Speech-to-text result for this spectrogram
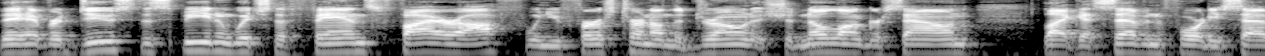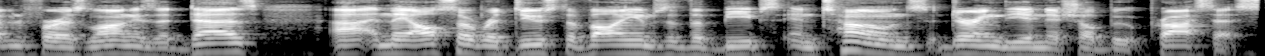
They have reduced the speed in which the fans fire off when you first turn on the drone. It should no longer sound like a 747 for as long as it does. Uh, and they also reduce the volumes of the beeps and tones during the initial boot process.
